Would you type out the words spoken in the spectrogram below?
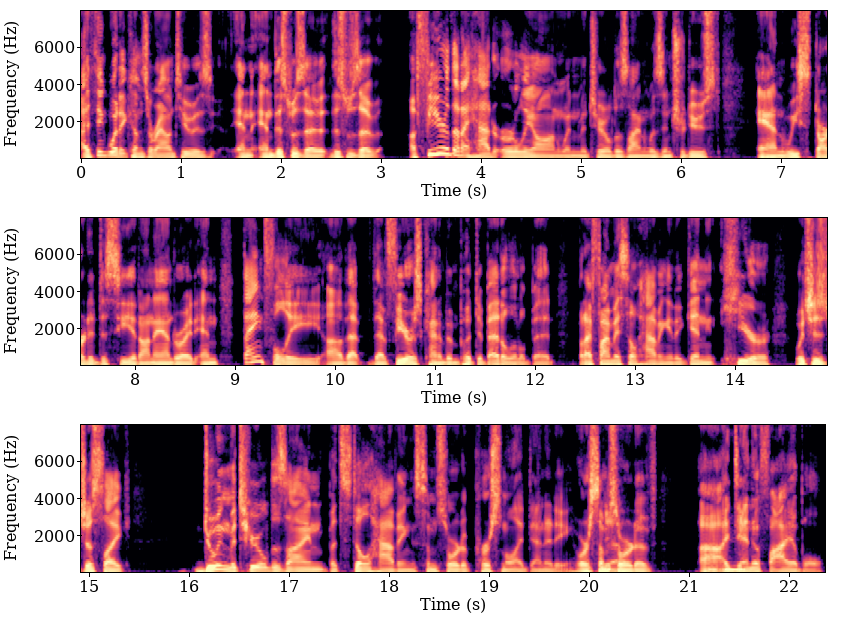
I think what it comes around to is, and and this was a this was a a fear that I had early on when material design was introduced and we started to see it on Android. And thankfully, uh, that that fear has kind of been put to bed a little bit. But I find myself having it again here, which is just like doing material design, but still having some sort of personal identity or some yeah. sort of uh, mm-hmm. identifiable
